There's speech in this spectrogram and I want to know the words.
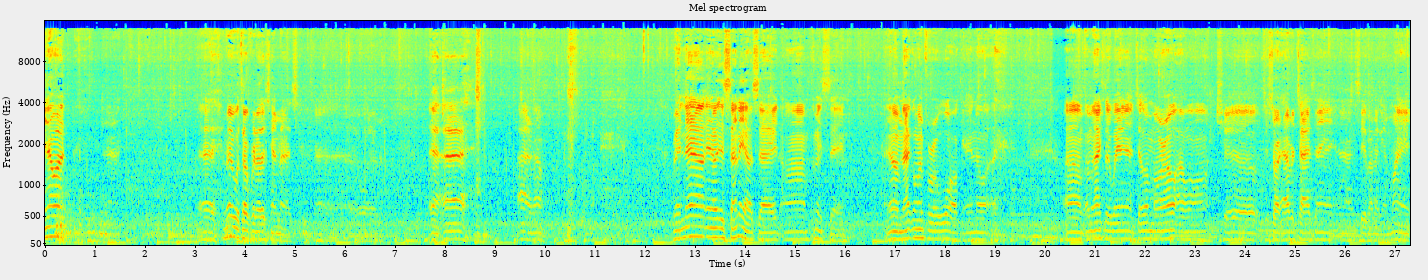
You know what? Uh, uh, maybe we'll talk for another 10 minutes. Uh, whatever. Yeah, uh, I don't know. Right now, you know, it's sunny outside. Um, let me see. I know I'm not going for a walk. You know, I, um, I'm actually waiting until tomorrow. I want to to start advertising and see if I'm making money.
